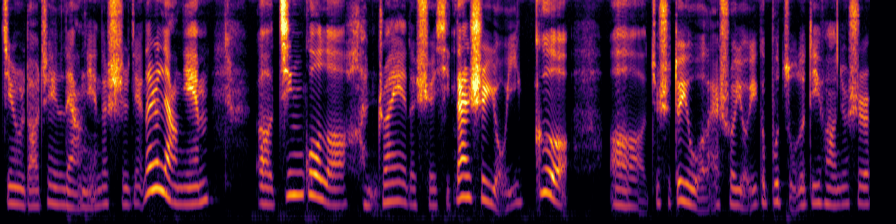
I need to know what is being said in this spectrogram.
进入到这两年的时间，但是两年，呃，经过了很专业的学习，但是有一个呃，就是对于我来说有一个不足的地方，就是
